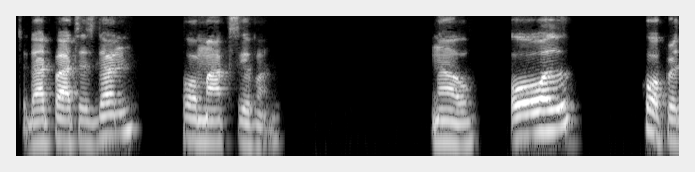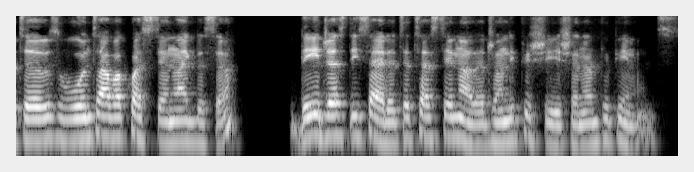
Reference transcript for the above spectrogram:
So that part is done. Four marks given. Now, all cooperatives won't have a question like this. Eh? They just decided to test their knowledge on depreciation and prepayments.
